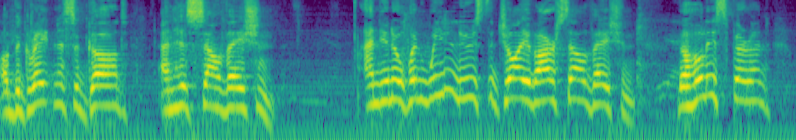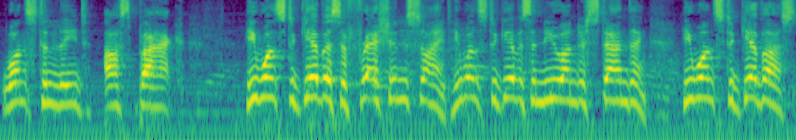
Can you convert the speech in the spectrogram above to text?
of the greatness of God and his salvation. And you know, when we lose the joy of our salvation, The Holy Spirit wants to lead us back. He wants to give us a fresh insight. He wants to give us a new understanding. He wants to give us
